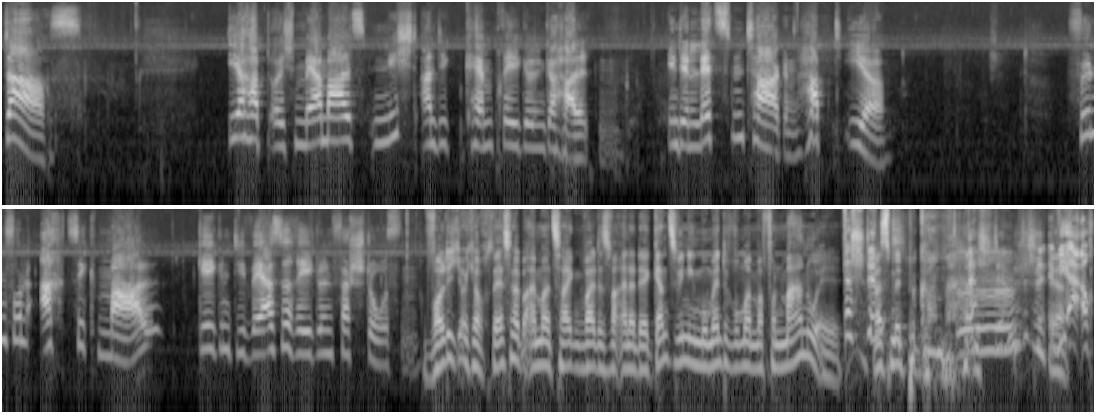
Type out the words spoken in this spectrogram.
Stars. Ihr habt euch mehrmals nicht an die Campregeln gehalten. In den letzten Tagen habt ihr 85 Mal gegen diverse Regeln verstoßen. Wollte ich euch auch deshalb einmal zeigen, weil das war einer der ganz wenigen Momente, wo man mal von Manuel Das stimmt. was mitbekommen hat. Das stimmt. Das stimmt. Wie er auch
